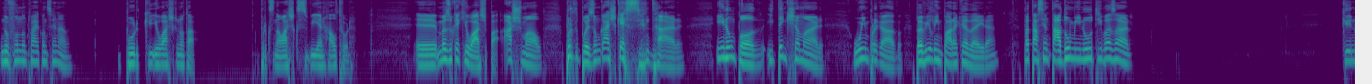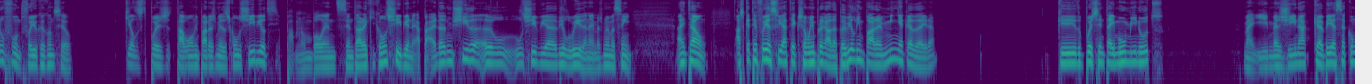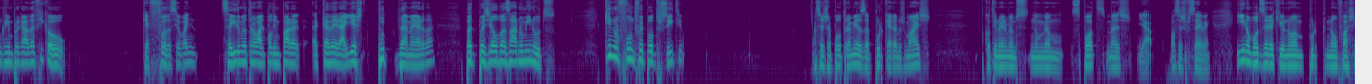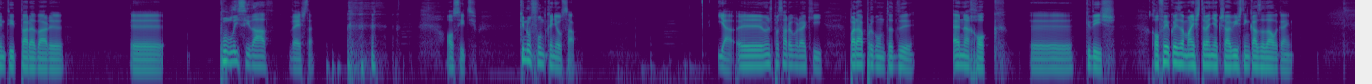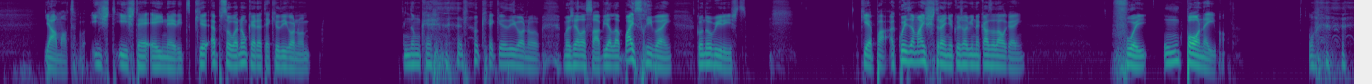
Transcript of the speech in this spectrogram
no fundo não te vai acontecer nada. Porque eu acho que não está. Porque senão acho que se via na altura. Uh, mas o que é que eu acho? Pá? Acho mal. Porque depois um gajo quer se sentar e não pode e tem que chamar o empregado para vir limpar a cadeira para estar sentado um minuto e bazar. Que no fundo foi o que aconteceu. Que eles depois estavam a limpar as mesas com lexívia e eu disse: pá, não me vou sentar aqui com lexívia, né? Pá, era mexida, lexívia diluída, né? Mas mesmo assim. Então, acho que até foi a até que chamou a empregada para vir limpar a minha cadeira. Que depois sentei-me um minuto. Bem, imagina a cabeça com que a empregada ficou. Que é foda-se, eu venho sair do meu trabalho para limpar a, a cadeira a este puto da merda para depois ele bazar no minuto. Que no fundo foi para outro sítio. Ou seja, para outra mesa, porque éramos mais. Continuei no mesmo, no mesmo spot, mas, yeah, vocês percebem. E não vou dizer aqui o nome porque não faz sentido estar a dar uh, uh, publicidade desta ao sítio. Que no fundo quem eu sabe. Yeah, uh, vamos passar agora aqui para a pergunta de Ana uh, que diz: Qual foi a coisa mais estranha que já viste em casa de alguém? Ya, yeah, malta, isto, isto é, é, inédito. Que a pessoa não quer até que eu diga o nome. Não quer, não quer que eu diga o nome. Mas ela sabe e ela vai se rir bem quando ouvir isto. Que é pá, a coisa mais estranha que eu já vi na casa de alguém foi um pônei, malta.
